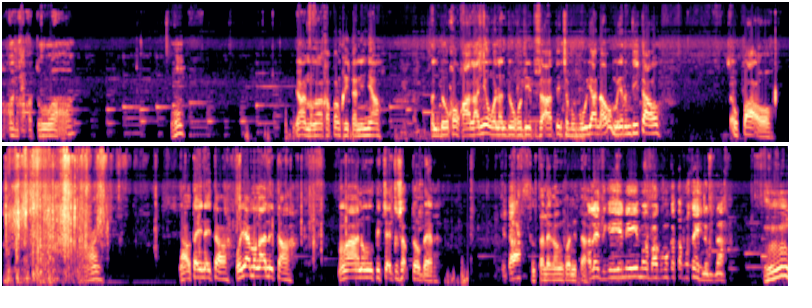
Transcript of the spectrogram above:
Oo, nakakatuwa. ah. Oh. Yan, mga kapang kita ninyo. Ang duko, kala nyo, walang duko dito sa atin, sa bubuyan. Oh, mayroon dito, oh. Sa upa, oh. Ay. Nautay na ito. Kuya, mga ano ito? Mga anong pizza ito sa October? Kita? Ang talagang kwan ito. Alay, di yan eh, mga bago magkatapos eh, hinog na. Hmm.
